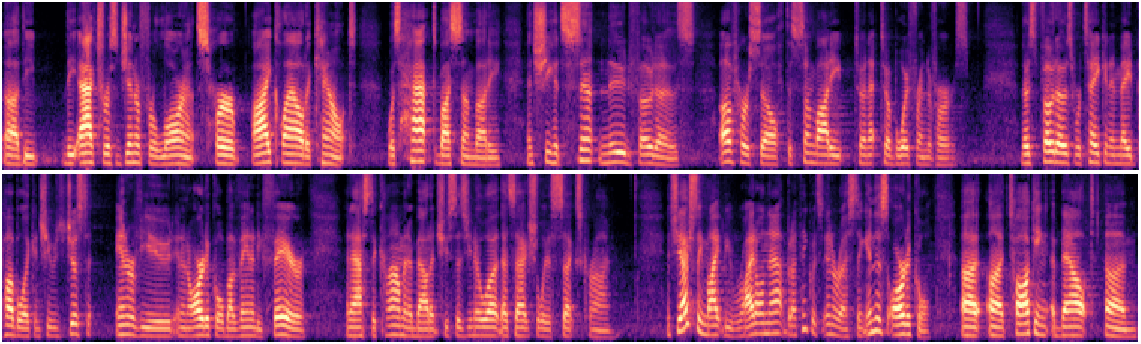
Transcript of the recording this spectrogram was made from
Uh, the, the actress Jennifer Lawrence, her iCloud account was hacked by somebody and she had sent nude photos of herself to somebody, to, an, to a boyfriend of hers. Those photos were taken and made public, and she was just interviewed in an article by Vanity Fair and asked to comment about it. She says, You know what? That's actually a sex crime. And she actually might be right on that, but I think what's interesting in this article, uh, uh, talking about um,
